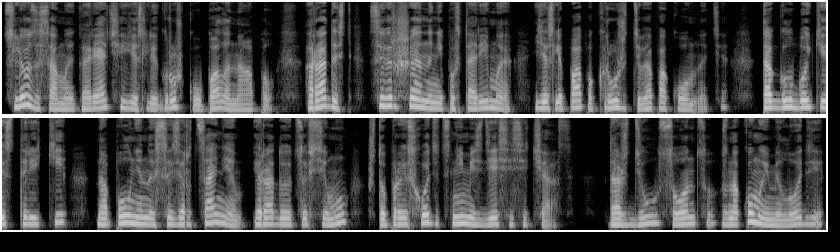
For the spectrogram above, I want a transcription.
Слезы самые горячие, если игрушка упала на пол. Радость совершенно неповторимая, если папа кружит тебя по комнате. Так глубокие старики наполнены созерцанием и радуются всему, что происходит с ними здесь и сейчас. Дождю, солнцу, знакомые мелодии,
